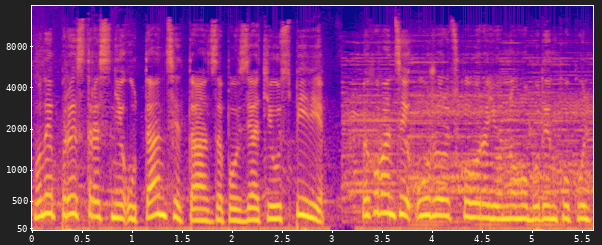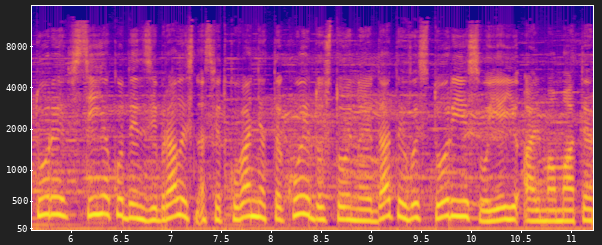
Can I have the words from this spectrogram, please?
Вони пристрасні у танці та заповзяті у співі. Вихованці Ужгородського районного будинку культури всі як один зібрались на святкування такої достойної дати в історії своєї Альма-Матер.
